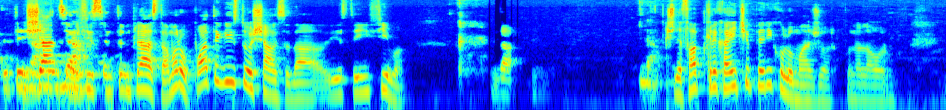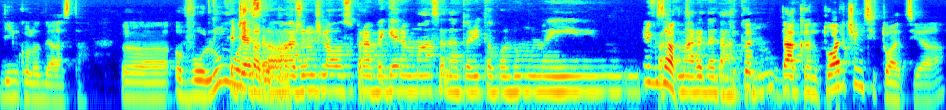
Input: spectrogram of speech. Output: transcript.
câte da, șanse da. ar fi să se întâmple asta? Mă rog, poate că există o șansă, dar este infimă. Da. Da. Și de fapt, cred că aici e pericolul major până la urmă, dincolo de asta. Uh, volumul De ce ăsta să de date- ajungi la o supraveghere în masă datorită volumului Exact. foarte mare de date, Adică nu? dacă întoarcem situația,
